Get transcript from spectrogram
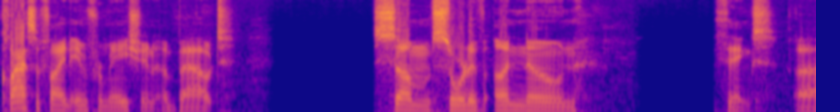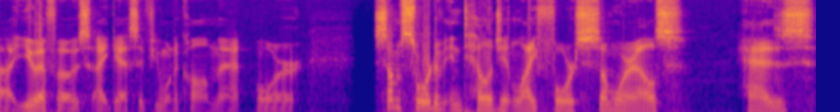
classified information about some sort of unknown things, uh, UFOs, I guess, if you want to call them that, or some sort of intelligent life force somewhere else has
